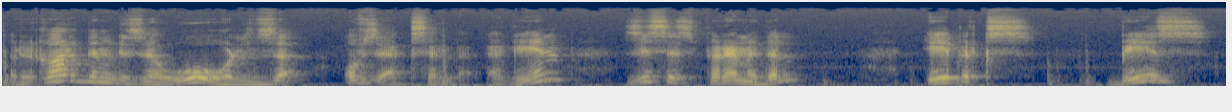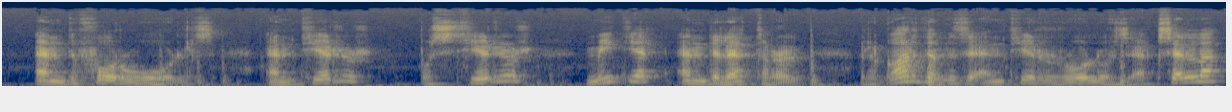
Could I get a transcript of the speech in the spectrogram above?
Regarding the walls of the axilla, again, this is pyramidal, apex, base, and four walls, anterior, posterior, medial, and lateral. Regarding the anterior role of the axilla,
